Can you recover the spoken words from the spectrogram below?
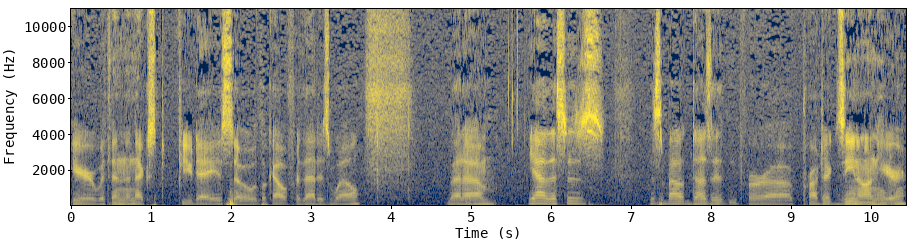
here within the next few days, so look out for that as well. But um, yeah, this is this about does it for uh, Project Xenon here.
